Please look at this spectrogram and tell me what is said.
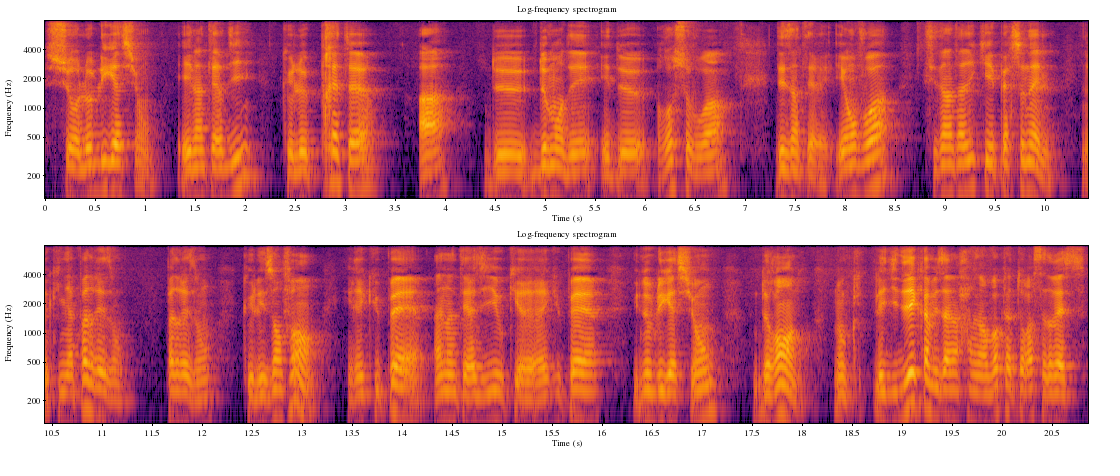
sur l'obligation et l'interdit que le prêteur a de demander et de recevoir des intérêts. Et on voit c'est un interdit qui est personnel. Donc il n'y a pas de raison, pas de raison que les enfants récupèrent un interdit ou qu'ils récupèrent une obligation de rendre. Donc, les idées, comme on voit que la Torah s'adresse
